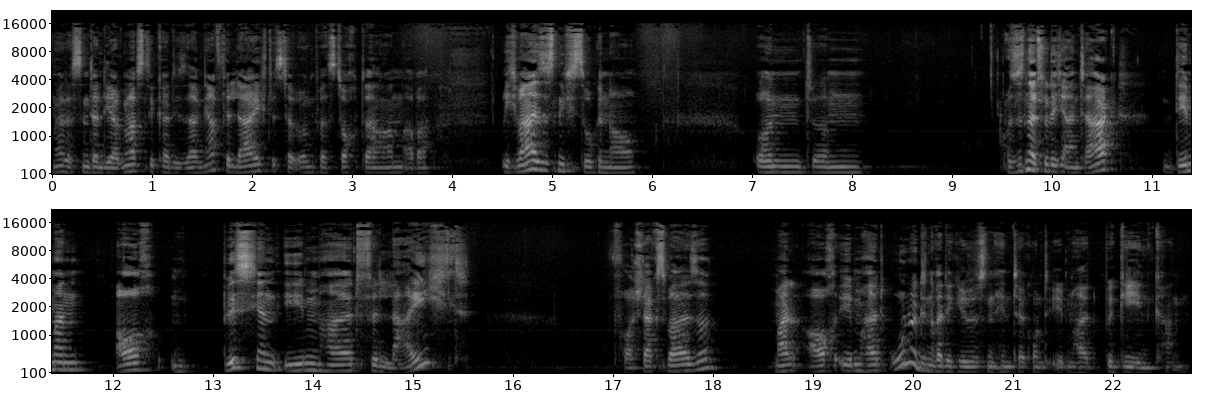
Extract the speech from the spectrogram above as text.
Ne? Das sind dann Diagnostiker, die sagen, ja, vielleicht ist da irgendwas doch daran, aber ich weiß es nicht so genau. Und ähm, es ist natürlich ein Tag, den man auch ein bisschen eben halt vielleicht, vorschlagsweise, mal auch eben halt ohne den religiösen Hintergrund eben halt begehen kann.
